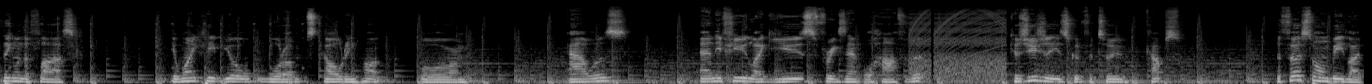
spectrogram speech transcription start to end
The thing with the flask. It won't keep your water scalding hot for um, hours. And if you like use, for example, half of it, because usually it's good for two cups, the first one will be like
